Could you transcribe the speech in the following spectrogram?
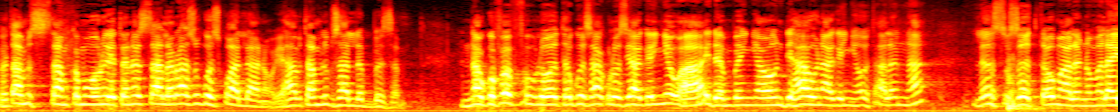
በጣም ስስታም ከመሆኑ የተነሳ ለራሱ ጎስቋላ ነው። የሀብታም ልብስ አልለበሰም እና ጎፈፍ ብሎ ተጎሳቅሎ ሲያገኘው አይ ደንበኛውን ድሃውን አገኘሁት አለና ለእሱ ሰጠው ማለት ነው። መላይ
